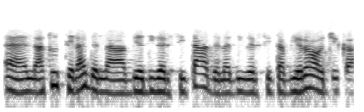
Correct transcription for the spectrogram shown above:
eh, la tutela della biodiversità, della diversità biologica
